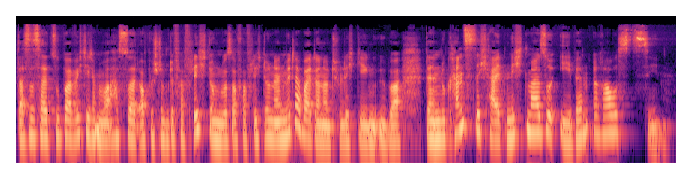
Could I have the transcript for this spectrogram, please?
Das ist halt super wichtig. Dann hast du halt auch bestimmte Verpflichtungen. Du hast auch Verpflichtungen deinen Mitarbeitern natürlich gegenüber. Denn du kannst dich halt nicht mal so eben rausziehen.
